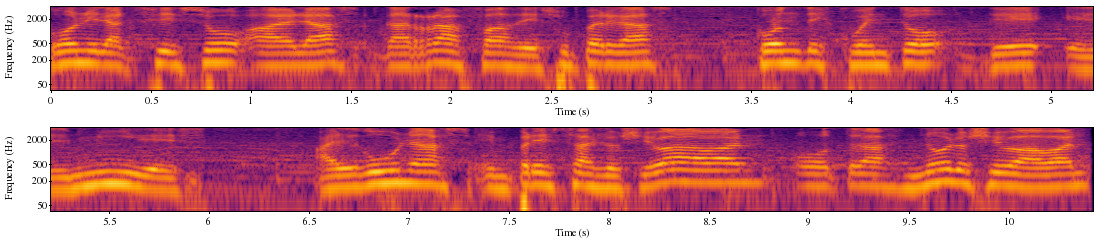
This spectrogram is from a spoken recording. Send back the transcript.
con el acceso a las garrafas de supergas con descuento de Mides. Algunas empresas lo llevaban, otras no lo llevaban,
